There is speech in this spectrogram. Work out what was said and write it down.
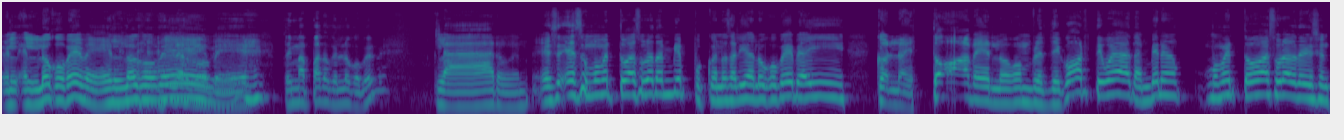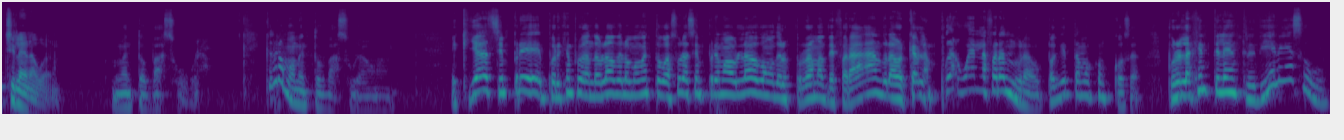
El, el loco Pepe, el loco Pepe. El loco Pepe. Estoy más pato que el loco Pepe. Claro, weón. Es, es un momento basura también, pues cuando salía loco Pepe ahí con los stoppers, los hombres de corte, weón. También era un momento basura de la televisión chilena, weón. Momentos basura. ¿Qué otros momentos basura, weón? Es que ya siempre, por ejemplo, cuando hablamos de los momentos basura, siempre hemos hablado como de los programas de farándula, porque hablan pura weá en la farándula, weón. ¿para qué estamos con cosas? Pero a la gente le entretiene eso, weón.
